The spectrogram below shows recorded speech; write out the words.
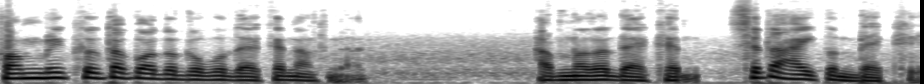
সম্পৃক্ততা কতটুকু দেখেন আপনার। আপনারা দেখেন, সেটা হাইকোর্ট দেখে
